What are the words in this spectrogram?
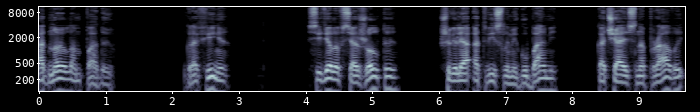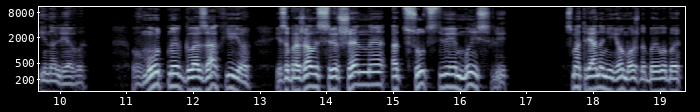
одной лампадою. Графиня сидела вся желтая, шевеля отвислыми губами, качаясь направо и налево. В мутных глазах ее изображалось совершенное отсутствие мысли. Смотря на нее, можно было бы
